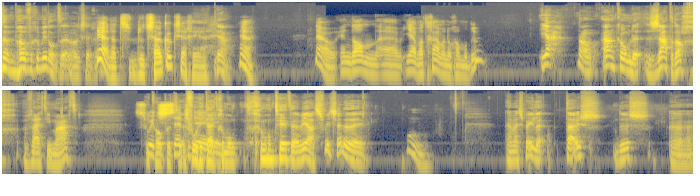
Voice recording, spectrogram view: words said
het boven gemiddeld, eh, wou ik zeggen. Ja, dat, dat zou ik ook zeggen, ja. Ja. Ja. Nou, en dan, eh, ja, wat gaan we nog allemaal doen? Ja, nou, aankomende zaterdag, 15 maart. Switch ik hoop het Saturday. voor die tijd gemon- gemonteerd te hebben. Ja, Switch Saturday. Oeh. En wij spelen thuis, dus... eh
